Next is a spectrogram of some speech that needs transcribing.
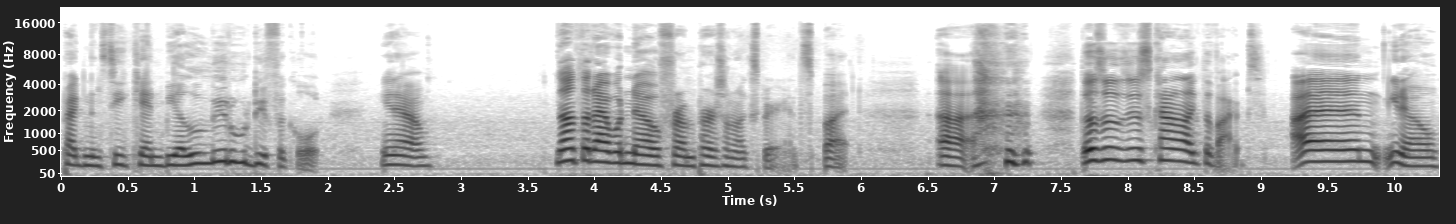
pregnancy can be a little difficult, you know. Not that I would know from personal experience, but uh, those are just kind of like the vibes. And, you know,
